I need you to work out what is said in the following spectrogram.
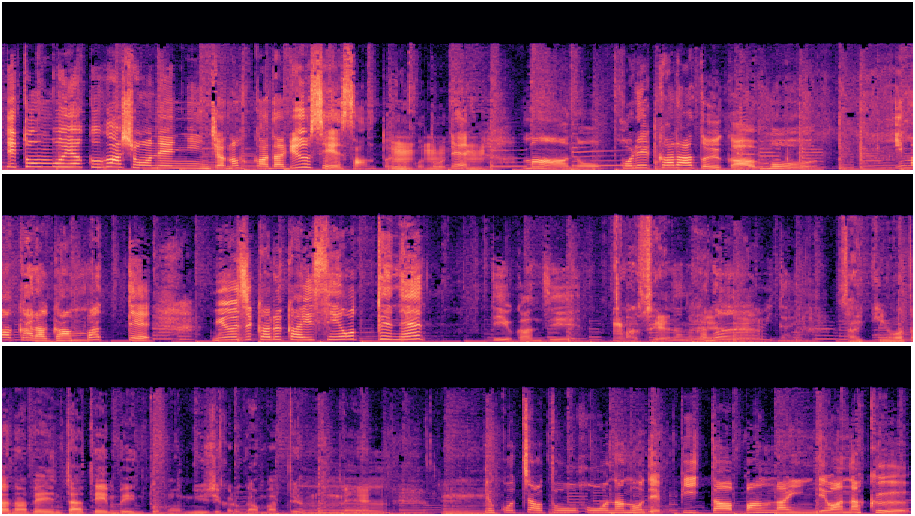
でトンボ役が少年忍者の深田流星さんということで、うんうんまああのこれからというかもう今から頑張ってミュージカル界背負ってねっていう感じなのかな、ねみたいな。最近渡辺エンターテインメントもミュージカル頑張ってるもんね。うん。うん。でこっちは東宝なのでピーターパンラインではなく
